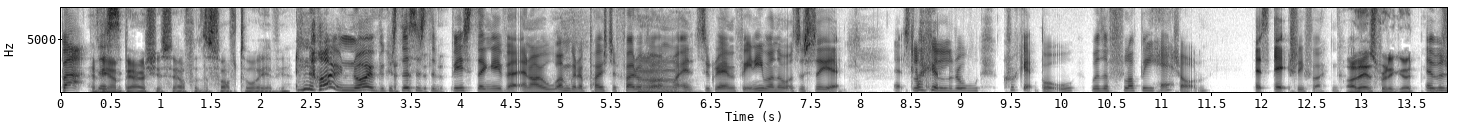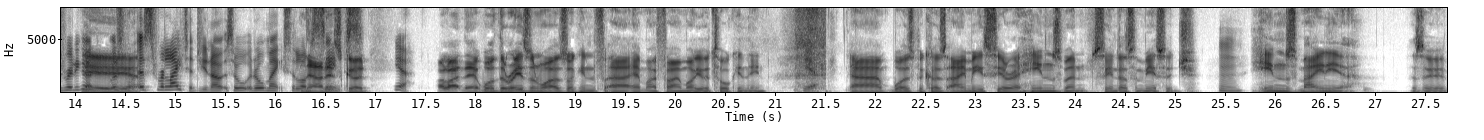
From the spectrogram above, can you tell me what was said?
But have you embarrassed yourself with a soft toy? Have you? no, no, because this is the best thing ever, and I, I'm going to post a photo of it on my Oh. Instagram for anyone that wants to see it. It's like a little cricket ball with a floppy hat on. It's actually fucking. cool. Oh, that's pretty good. It was really good. Yeah, yeah, it was, yeah. It's related, you know. It's all. It all makes a lot No, of sense. that's good. Yeah. I like that. Well, the reason why I was looking uh, at my phone while you were talking then Yeah. uh, was because Amy Sarah Hensman sent us a message. Hmm. Hensmania is her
